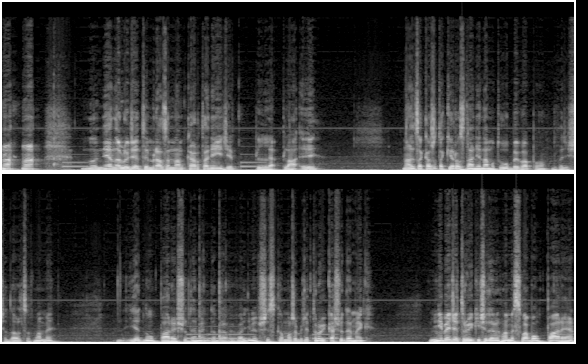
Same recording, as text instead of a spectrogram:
no nie no ludzie, tym razem nam karta nie idzie. Ple, play. No ale za każde takie rozdanie nam tu ubywa po 20 dolców. Mamy jedną parę siódemek. Dobra, wywalimy wszystko. Może będzie trójka siódemek. Nie będzie trójki siódemek, mamy słabą parę.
